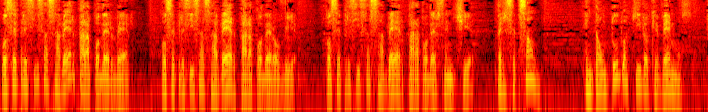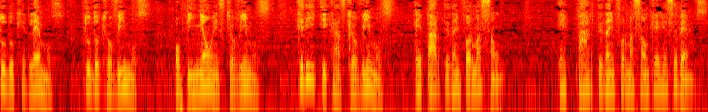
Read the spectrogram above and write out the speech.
Você precisa saber para poder ver. Você precisa saber para poder ouvir. Você precisa saber para poder sentir. Percepção. Então, tudo aquilo que vemos, tudo que lemos, tudo que ouvimos, opiniões que ouvimos, críticas que ouvimos, é parte da informação. É parte da informação que recebemos.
